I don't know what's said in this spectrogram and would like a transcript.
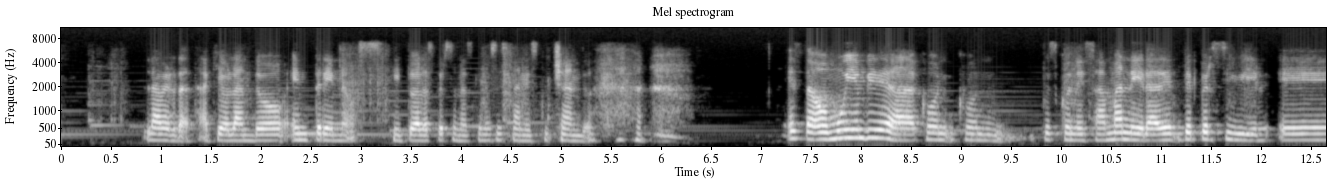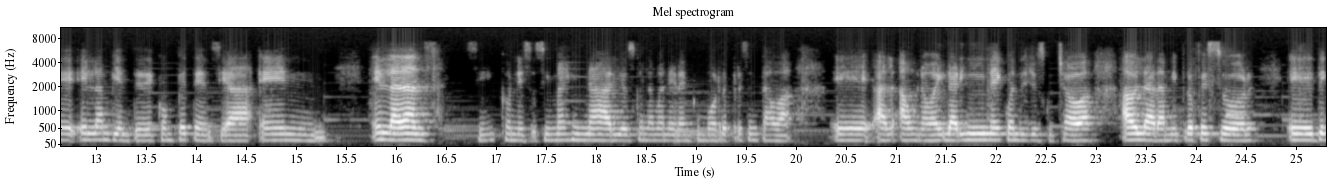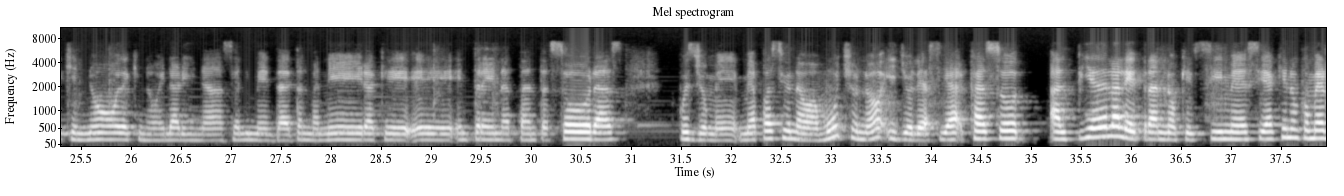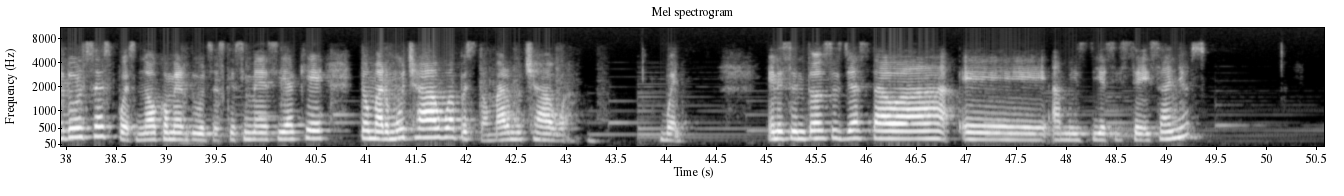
la verdad, aquí hablando entre nos y todas las personas que nos están escuchando. Estaba muy envidiada con, con pues con esa manera de, percibir eh, el ambiente de competencia en, la danza, ¿sí? con esos imaginarios, con la manera en cómo representaba eh, a, una bailarina y cuando yo escuchaba hablar a mi profesor eh, de que no, de que una bailarina se alimenta de tal manera, que entrena tantas horas, pues yo me, me apasionaba mucho, ¿no? Y yo le hacía caso al pie de la letra, no que si me decía que no comer dulces, pues no comer dulces, que si me decía que tomar mucha agua, pues tomar mucha agua. Bueno, en ese entonces ya estaba eh, a mis 16 años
